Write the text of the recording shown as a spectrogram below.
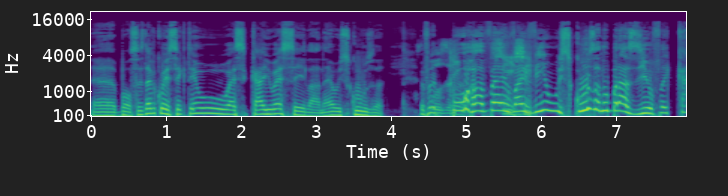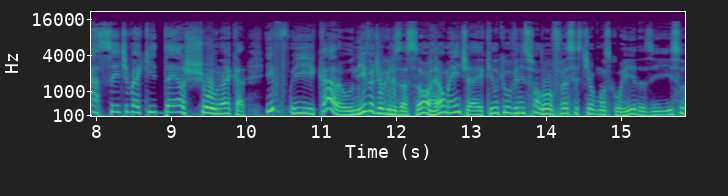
é, bom, vocês devem conhecer que tem o SK USA lá, né? O Scusa. Eu falei, porra, velho, vai sim. vir um Scusa no Brasil. Eu falei, cacete, vai que ideia show, né, cara? E, e, cara, o nível de organização realmente é aquilo que o Vinícius falou. Eu fui assistir algumas corridas e isso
